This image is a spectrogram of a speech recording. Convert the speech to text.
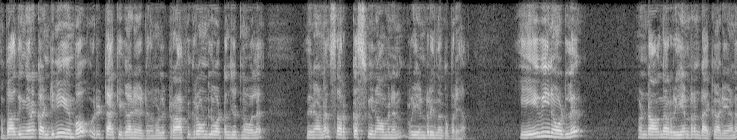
അപ്പോൾ അതിങ്ങനെ കണ്ടിന്യൂ ചെയ്യുമ്പോൾ ഒരു ടാക്കിക്കാർഡിയായിട്ട് നമ്മൾ ട്രാഫിക് റൗണ്ടിൽ വട്ടം ചുറ്റുന്ന പോലെ ഇതിനാണ് സർക്കസ് ഫിനോമിനൻ റീ എൻട്രി എന്നൊക്കെ പറയാം. എ വി നോഡിൽ ഉണ്ടാകുന്ന റീ ടൈക്കാഡിയാണ്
